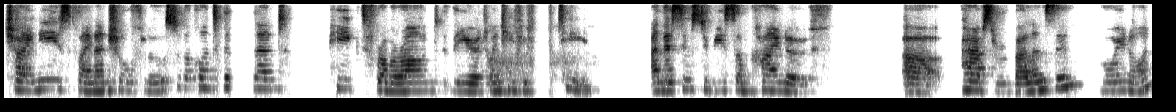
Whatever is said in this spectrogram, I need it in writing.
Chinese financial flows to the continent peaked from around the year 2015. And there seems to be some kind of uh, perhaps rebalancing going on.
